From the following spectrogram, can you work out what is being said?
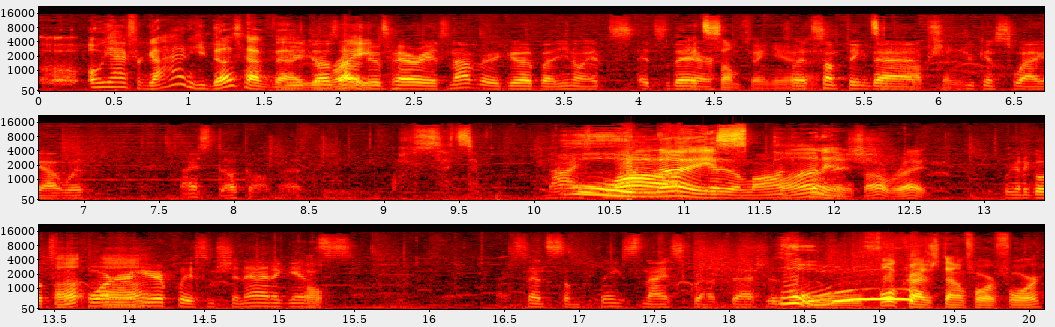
Oh, oh, yeah, I forgot. He does have that. he You're does right. have a new parry. It's not very good, but you know it's it's there. It's something, yeah. So it's something It's that option. you can swag out with. Nice duck on that. Oh, sidestep. Nice. Ooh, block. Nice a launch punish. All right. We're gonna go to the uh-uh. corner Uh-uh. here, play some shenanigans. Oh. I sense some things. Nice crouch dashes. Ooh, full crouch down forward four.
